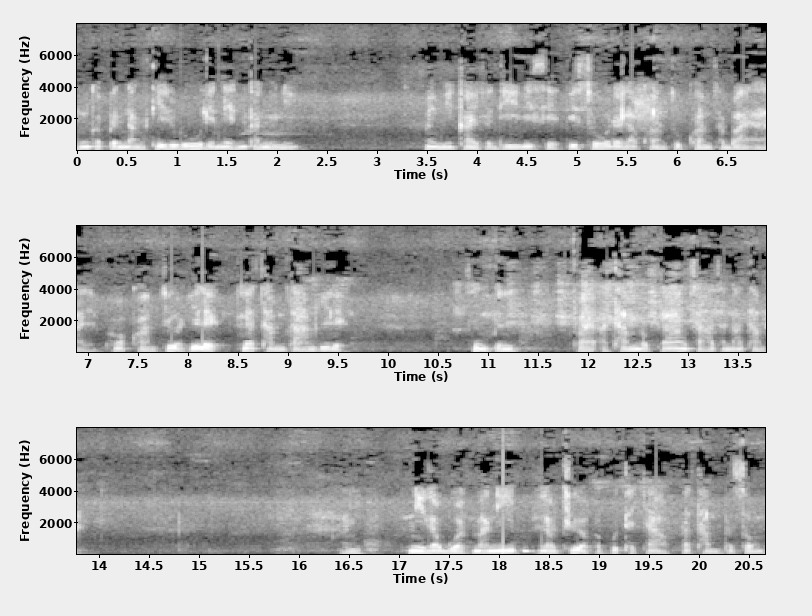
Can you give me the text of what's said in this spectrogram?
ลก็เป็นดังที่รู้เห็นเห็นกันอยู่นี้ ไม่มีใครจะดีวิเศษวิโสได้รับความสุขความสบายอะไร เพราะความเชื่อกิเลสและทำตามกิเลสซึ่งเป็นฝ่ายอธรรมลบล้างศาสนาธรรมนี่เราบวชมานี่เราเชื่อพระพุทธเจ้าพระธรรมพระสงฆ์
